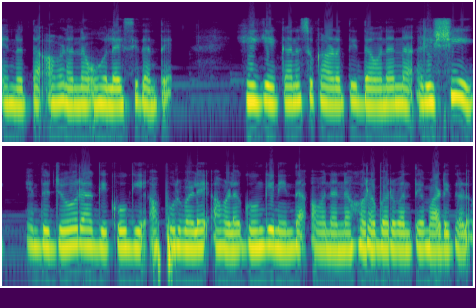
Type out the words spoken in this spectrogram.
ಎನ್ನುತ್ತಾ ಅವಳನ್ನು ಓಲೈಸಿದಂತೆ. ಹೀಗೆ ಕನಸು ಕಾಣುತ್ತಿದ್ದವನನ್ನ ರಿಷಿ ಎಂದು ಜೋರಾಗಿ ಕೂಗಿ ಅಪೂರ್ವಳೆ ಅವಳ ಗುಂಗಿನಿಂದ ಅವನನ್ನ ಹೊರಬರುವಂತೆ ಮಾಡಿದಳು.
